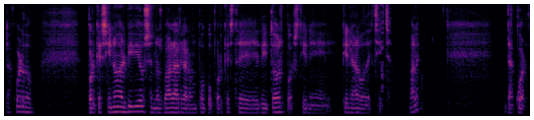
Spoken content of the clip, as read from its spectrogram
¿de acuerdo? Porque si no el vídeo se nos va a alargar un poco porque este editor pues tiene, tiene algo de chicha, ¿vale? De acuerdo.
